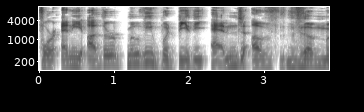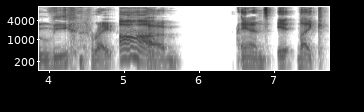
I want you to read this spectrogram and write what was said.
for any other movie would be the end of the movie, right? Uh-huh. um and it like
